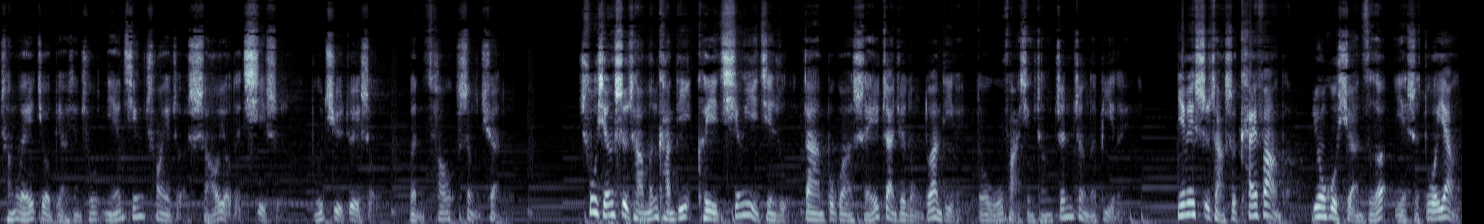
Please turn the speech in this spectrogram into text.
程维就表现出年轻创业者少有的气势，不惧对手，稳操胜券。出行市场门槛低，可以轻易进入，但不管谁占据垄断地位，都无法形成真正的壁垒，因为市场是开放的，用户选择也是多样的。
